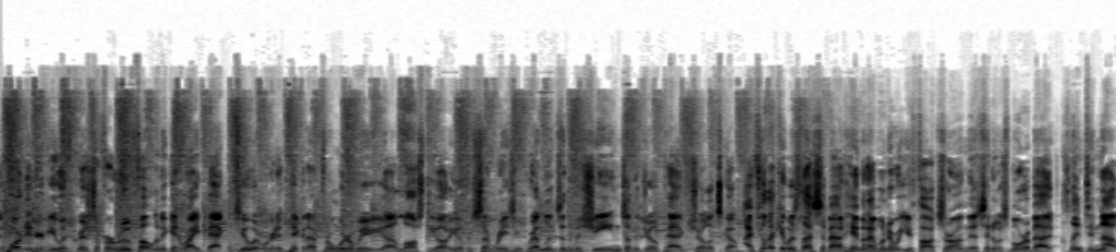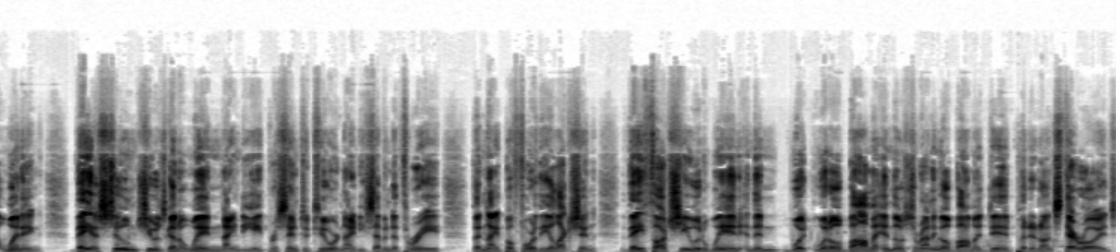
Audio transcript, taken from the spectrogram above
Important interview with Christopher Rufo. We're going to get right back to it. We're going to pick it up from where we uh, lost the audio for some reason. Gremlins and the Machines on the Joe Pag Show. Let's go. I feel like it was less about him, and I wonder what your thoughts are on this. And it was more about Clinton not winning. They assumed she was going to win 98% to 2 or 97 to 3 the night before the election. They thought she would win, and then what, what Obama and those surrounding Obama did, put it on steroids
